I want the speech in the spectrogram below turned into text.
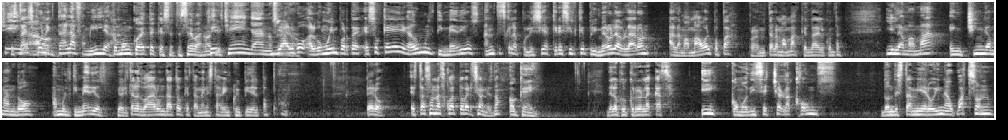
Está desconectada de la familia. Como un cohete que se te ceba, ¿no? Sí. Así, ching, ya no y sé. algo, algo muy importante, eso que haya llegado multimedios antes que la policía, quiere decir que primero le hablaron a la mamá o al papá, probablemente a la mamá, que es la del contacto. Y la mamá en chinga mandó a multimedios. Y ahorita les voy a dar un dato que también está bien creepy del papá. Pero estas son las cuatro versiones, ¿no? Ok. De lo que ocurrió en la casa. Y como dice Sherlock Holmes, ¿dónde está mi heroína Watson?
